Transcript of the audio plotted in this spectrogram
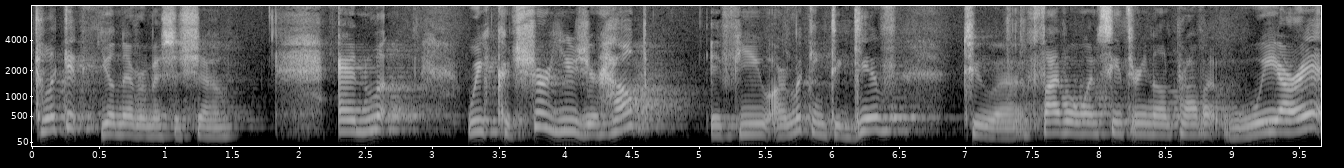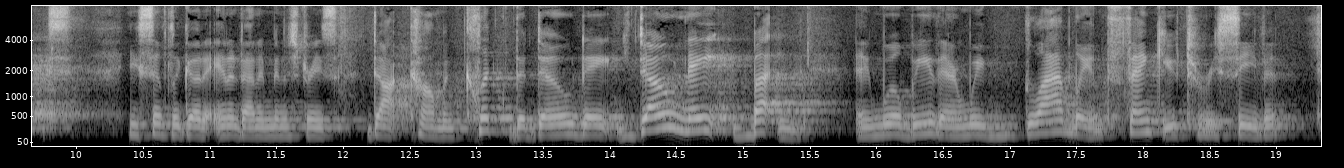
click it, you'll never miss a show. And look, we could sure use your help if you are looking to give to a 501c3 nonprofit. We are it. You simply go to anodynaministries.com and click the donate, donate button and we'll be there. And we gladly and thank you to receive it.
